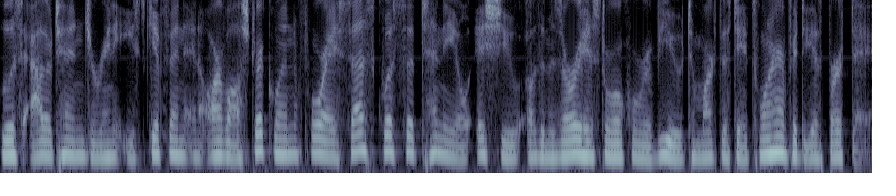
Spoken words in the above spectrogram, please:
Lewis Atherton, Jerena East Giffen, and Arvarh Strickland for a sesquicentennial issue of the Missouri Historical Review to mark the state's 150th birthday.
